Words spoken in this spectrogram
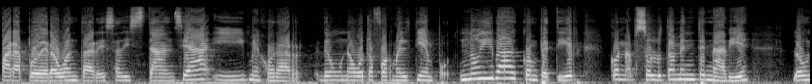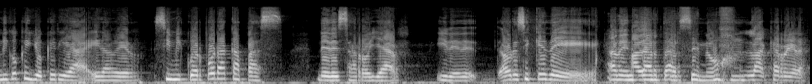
para poder aguantar esa distancia y mejorar de una u otra forma el tiempo. No iba a competir con absolutamente nadie, lo único que yo quería era ver si mi cuerpo era capaz de desarrollar y de, ahora sí que de aventarse, ¿no? La carrera.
